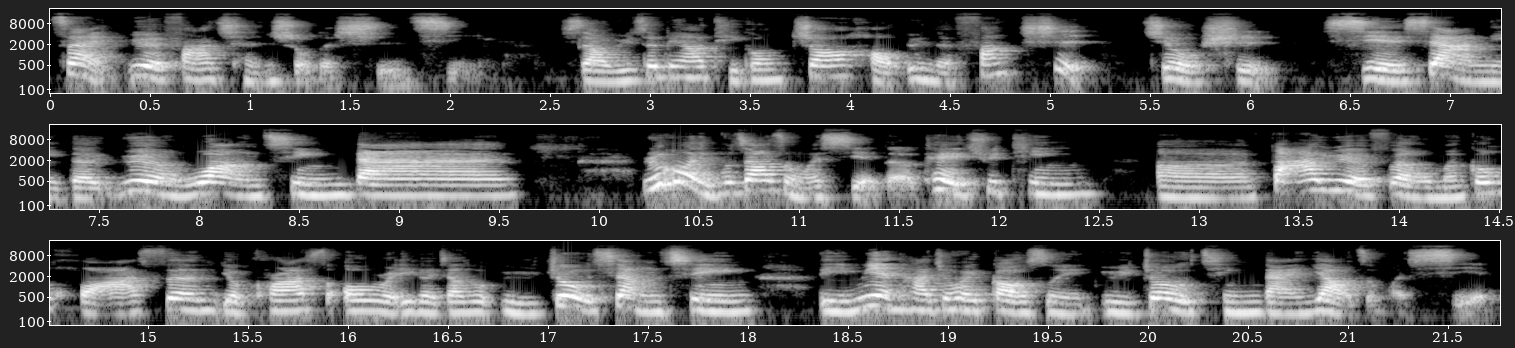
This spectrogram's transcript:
在越发成熟的时期，小鱼这边要提供招好运的方式，就是写下你的愿望清单。如果你不知道怎么写的，可以去听。呃，八月份我们跟华森有 cross over 一个叫做宇宙相亲，里面他就会告诉你宇宙清单要怎么写。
